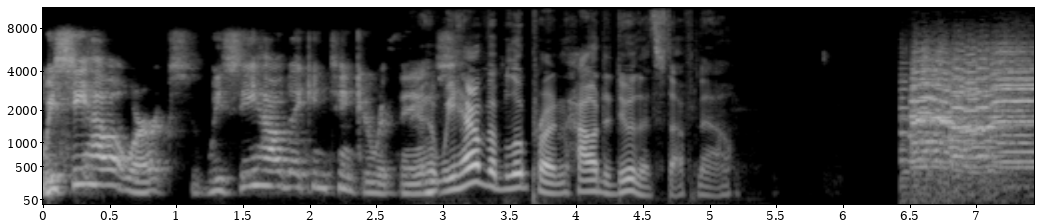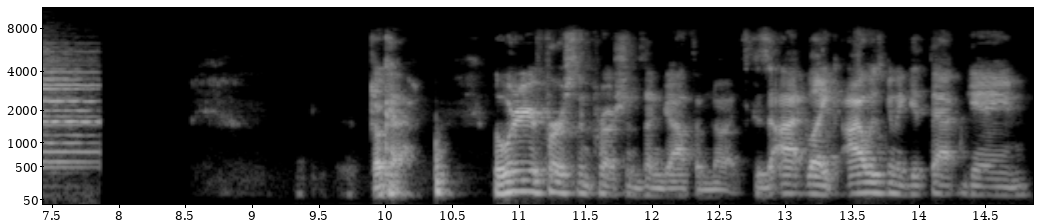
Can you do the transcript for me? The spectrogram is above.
We see how it works. We see how they can tinker with things. We have a blueprint on how to do that stuff now. Okay. But what are your first impressions on Gotham Knights? Because I like I was gonna get that game,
